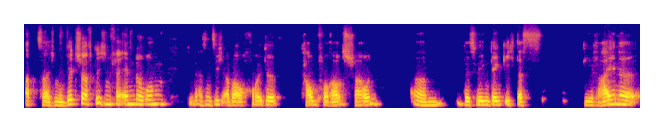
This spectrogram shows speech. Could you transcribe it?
abzeichnenden wirtschaftlichen Veränderungen. Die lassen sich aber auch heute kaum vorausschauen. Ähm, deswegen denke ich, dass die reine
